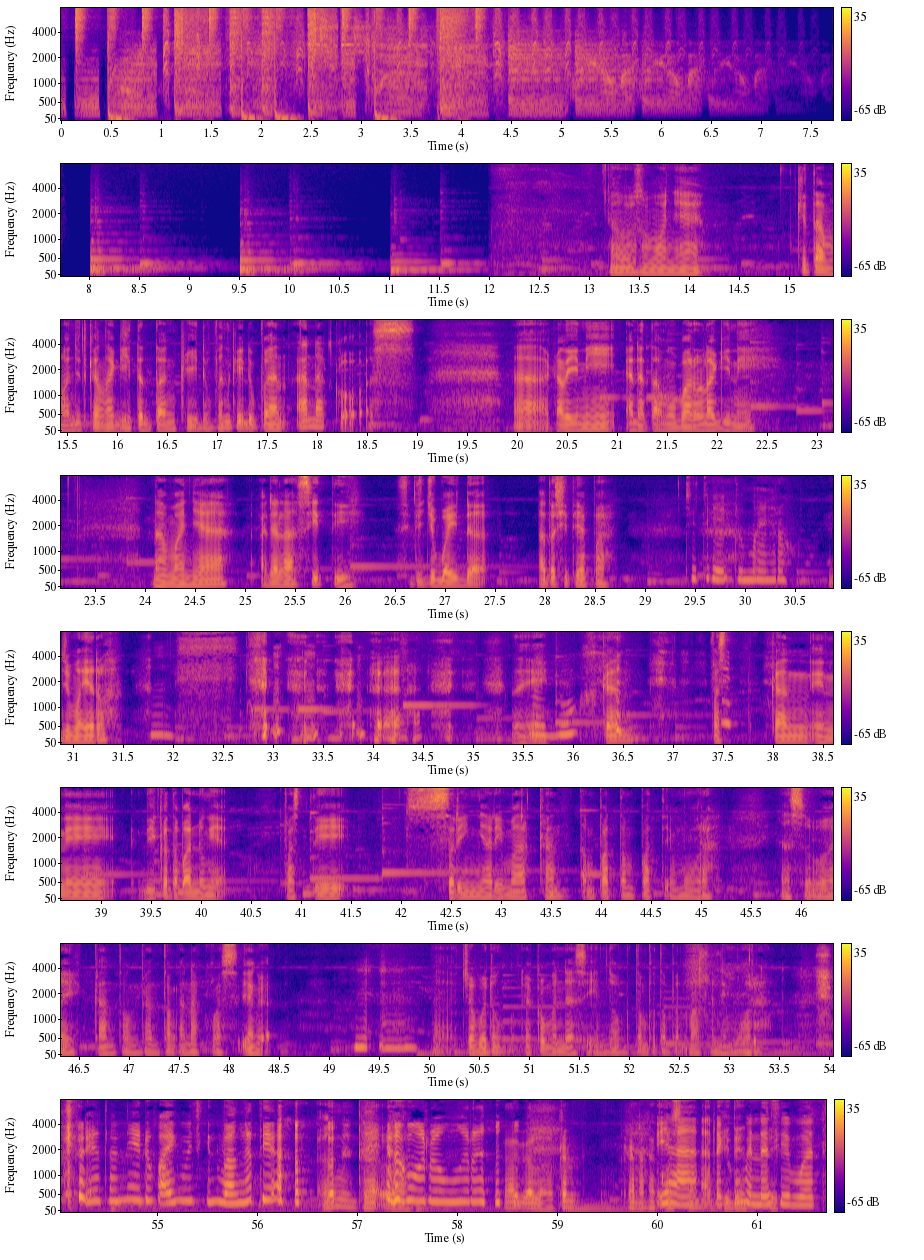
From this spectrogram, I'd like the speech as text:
Halo semuanya, kita melanjutkan lagi tentang kehidupan-kehidupan anak kos. Nah, kali ini ada tamu baru lagi nih. Namanya adalah Siti, Siti Jubaida atau Siti apa? Siti Jumairo. Jumairoh. Hmm. Nih, Ibu. kan pas kan ini di kota Bandung ya. Pasti sering nyari makan tempat-tempat yang murah yang sesuai kantong-kantong anak kos ya enggak Mm-mm. Nah, coba dong rekomendasiin dong tempat-tempat makan yang murah Kelihatannya hidup Aing miskin banget ya. enggak lah murah-murah. kagak lah kan kan anak Ya, kan rekomendasi identik. buat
